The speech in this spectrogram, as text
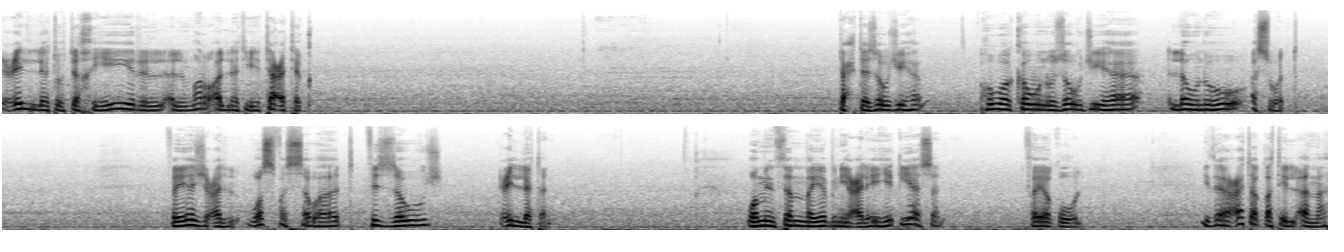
علة تخيير المرأة التي تعتق. تحت زوجها هو كون زوجها لونه أسود. فيجعل وصف السواد في الزوج علة. ومن ثم يبني عليه قياسا فيقول إذا عتقت الأمة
